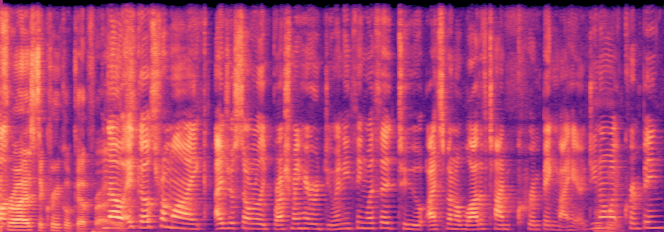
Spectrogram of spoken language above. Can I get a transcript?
called. fries to crinkle cut fries. No, it goes from like I just don't really brush my hair or do anything with it to I spend a lot of time crimping my hair. Do you know Mm-hmm. what crimping?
